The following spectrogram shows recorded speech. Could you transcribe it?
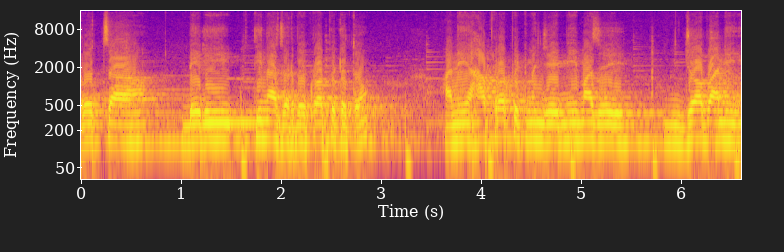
रोजचा डेली तीन हजार रुपये प्रॉफिट होतो. आणि हा प्रॉफिट म्हणजे मी माझे जॉब आणि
